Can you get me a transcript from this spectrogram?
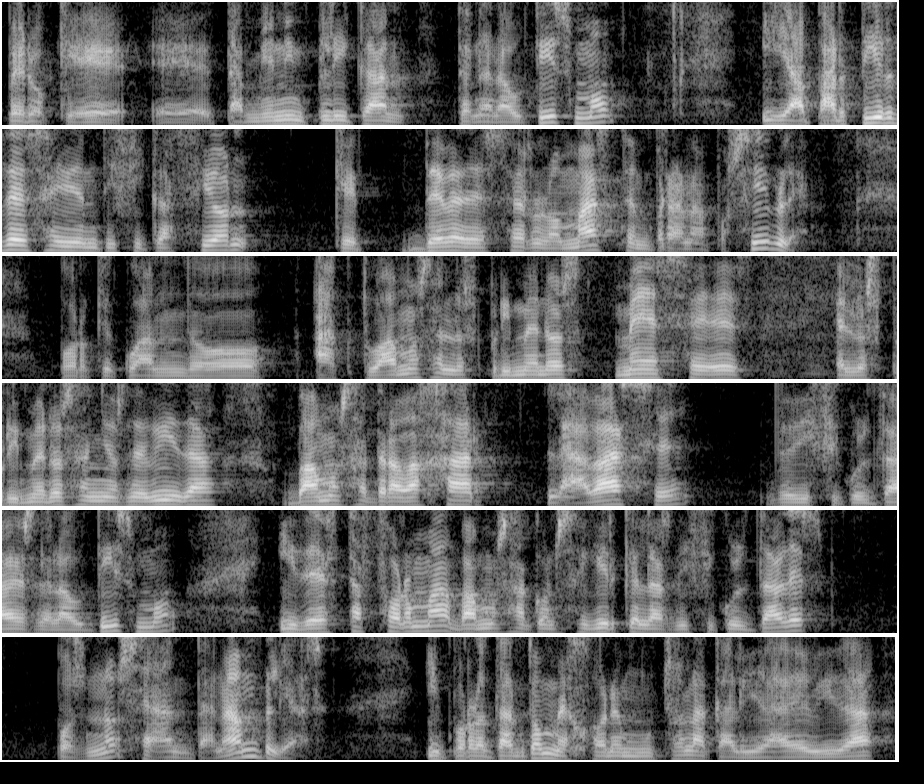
pero que eh, también implican tener autismo. Y a partir de esa identificación que debe de ser lo más temprana posible, porque cuando actuamos en los primeros meses, en los primeros años de vida, vamos a trabajar la base de dificultades del autismo y de esta forma vamos a conseguir que las dificultades pues no sean tan amplias y por lo tanto mejore mucho la calidad de vida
